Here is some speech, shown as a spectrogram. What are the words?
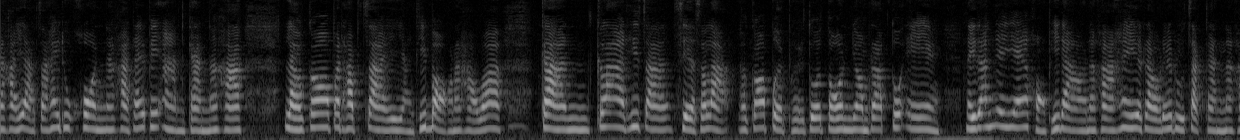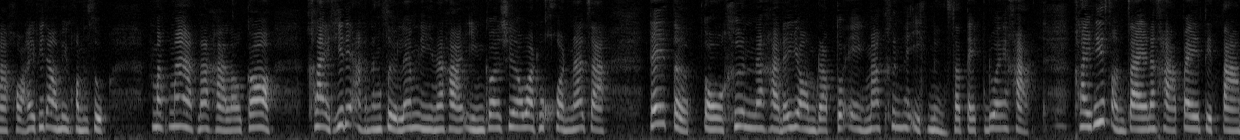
นะคะ อยากจะให้ทุกคนนะคะได้ไปอ่านกันนะคะ แล้วก็ประทับใจอย่างที่บอกนะคะว่า การกล้าที่จะเสียสละ แล้วก็เปิดเผยตัวตนยอมรับตัวเอง ในด้านแย่ๆของพี่ดาวนะคะ ให้เราได้รู้จักกันนะคะ ขอให้พี่ดาวมีความสุขมาก ๆนะคะ แล้วก็ใครที่ได้อ่านหนังสือเล่มนี้นะคะ อิงก็เชื่อว่าทุกคนน่าจะ ได้เติบโตขึ้นนะคะ ได้ยอมรับตัวเองมากขึ้นในอีกหนึ่งสเต็ปด้วยค่ะ ใครที่สนใจนะคะไปติดตาม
